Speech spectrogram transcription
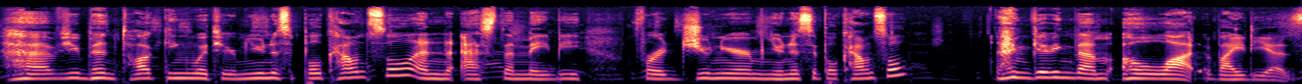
Have you been talking with your municipal council and asked them maybe for a junior municipal council? I'm giving them a lot of ideas.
